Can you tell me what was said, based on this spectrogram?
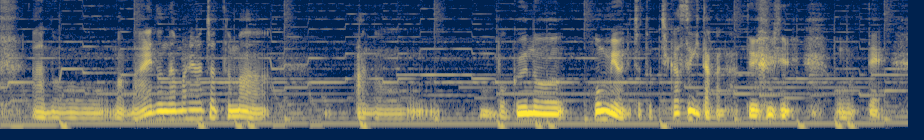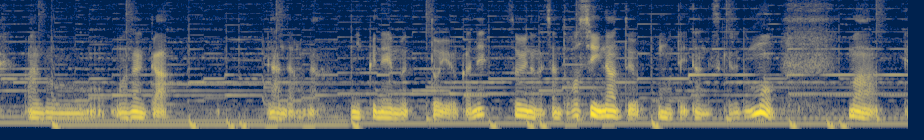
あの、まあ、前の名前はちょっとまああの僕の本名にちょっと近すぎたかなっていうふうに思ってあのまあなんかなんだろうなニックネームというかねそういうのがちゃんと欲しいなと思っていたんですけれどもまあ、え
